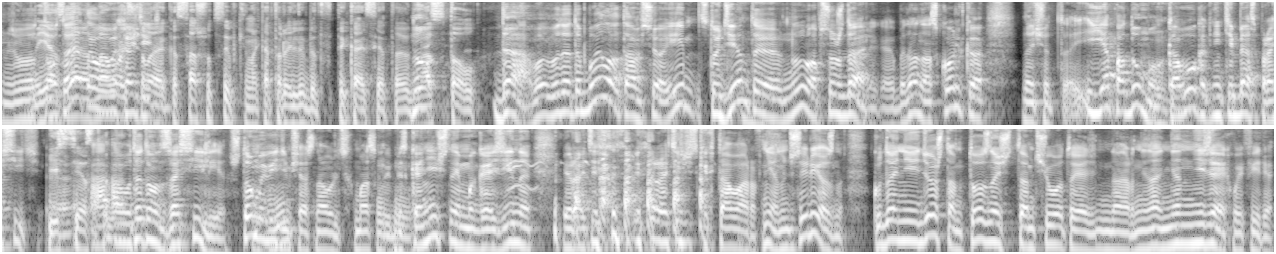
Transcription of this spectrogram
вот Я знаю этого вы хотите. человека, Сашу Цыпкина, который любит втыкать это Ну, на стол. Да, вот, вот это было там все, и студенты ну, обсуждали, как бы, да, насколько, значит, и я подумал, кого как не тебя спросить. Э, Естественно. А, а вот это вот засилье. Что мы видим сейчас на улицах Москвы? Бесконечные магазины эроти- эротических товаров. Не, ну серьезно. Куда не идешь, там, то, значит, там чего-то, наверное, не- не- нельзя их в эфире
